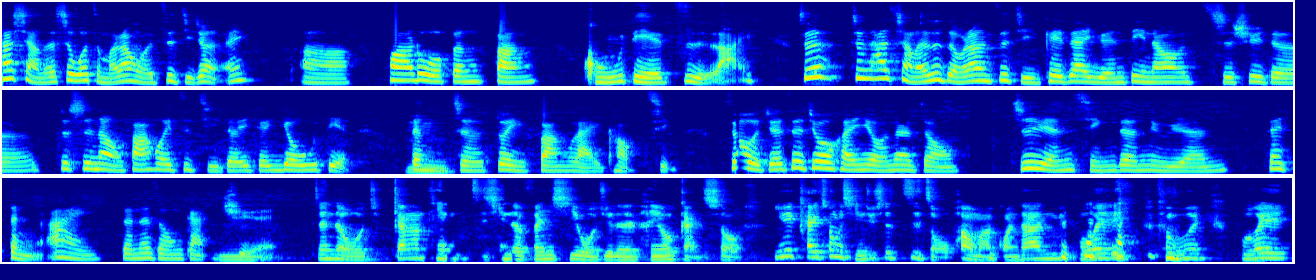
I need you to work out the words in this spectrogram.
他想的是我怎么让我自己就哎呃花落芬芳蝴蝶自来，就是就是他想的是怎么让自己可以在原地，然后持续的，就是那种发挥自己的一个优点，等着对方来靠近。所以我觉得这就很有那种支援型的女人在等爱的那种感觉。真的，我刚刚听子欣的分析，我觉得很有感受。因为开创型就是自走炮嘛，管他不会不会 不会。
